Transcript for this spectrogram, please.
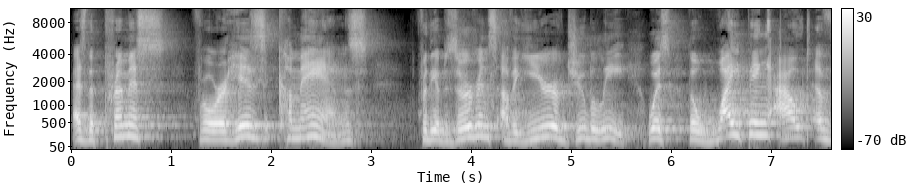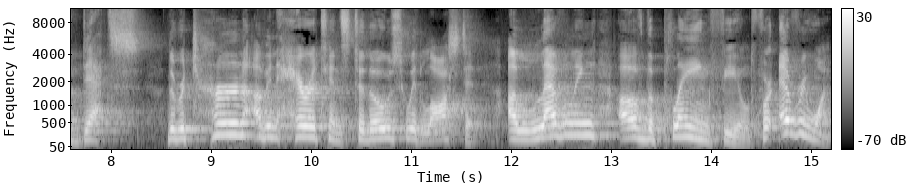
as the premise for his commands for the observance of a year of Jubilee was the wiping out of debts, the return of inheritance to those who had lost it, a leveling of the playing field for everyone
